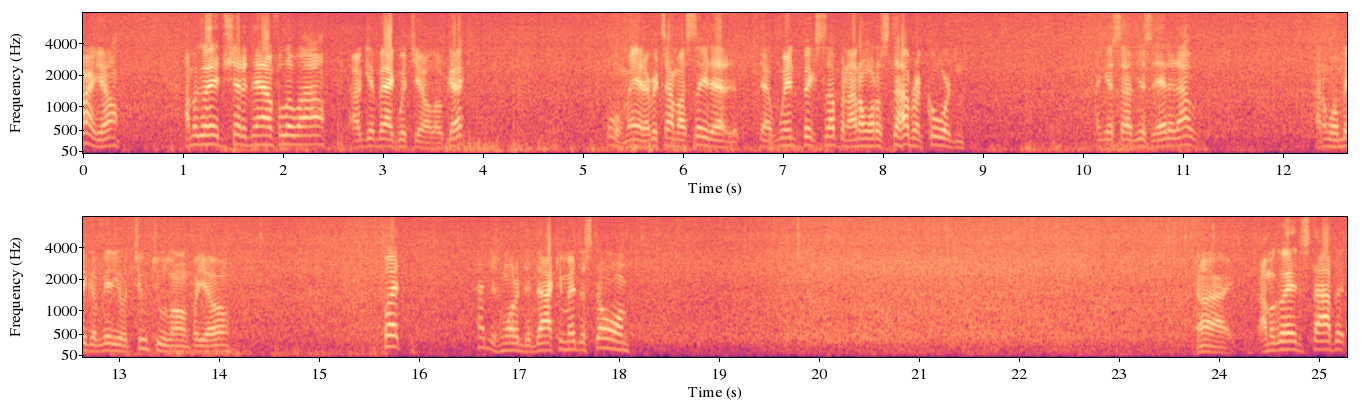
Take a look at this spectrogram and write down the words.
All right, y'all. I'm gonna go ahead and shut it down for a little while. I'll get back with y'all, okay? Oh man, every time I say that, that wind picks up and I don't want to stop recording. I guess I'll just edit out. I don't want to make a video too, too long for y'all. But I just wanted to document the storm. All right, I'm gonna go ahead and stop it.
